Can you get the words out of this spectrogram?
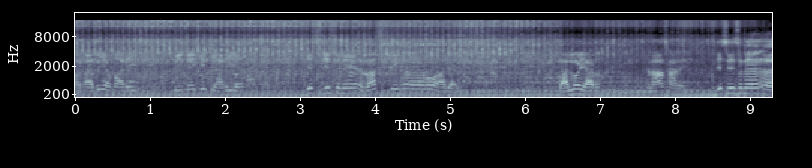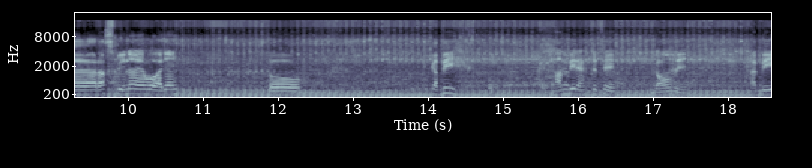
और अभी हमारी पीने की तैयारी है। जिस जिसने रस पीना है वो आ जाए। डालो यार। गिलास आ रहे जिस जिसने रस पीना है वो आ जाए। तो कभी हम भी रहते थे गाँव में। अभी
